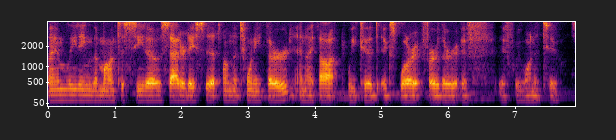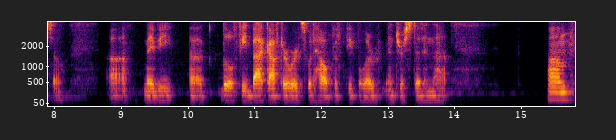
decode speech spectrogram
I am leading the Montecito Saturday Sit on the 23rd, and I thought we could explore it further if if we wanted to. So uh, maybe a little feedback afterwards would help if people are interested in that. Um,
